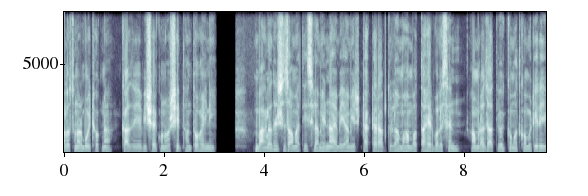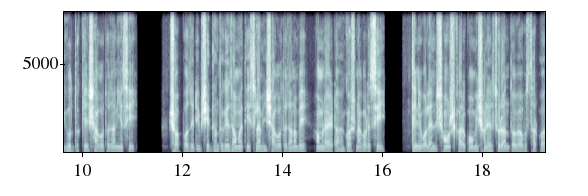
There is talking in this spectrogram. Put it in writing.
আলোচনার বৈঠক না, কাজে এ বিষয়ে কোনো সিদ্ধান্ত হয়নি। বাংলাদেশ জামায়াতে ইসলামীর নায়েবে আমির ডাক্তার আবদুল্লাহ মোহাম্মদ তাহের বলেছেন, আমরা জাতীয় ঐক্যমত কমিটির এই উদ্যোগকে স্বাগত জানিয়েছি। সব পজিটিভ সিদ্ধান্তকে জামায়াতে ইসলামী স্বাগত জানাবে, আমরা এটা ঘোষণা করেছি। তিনি বলেন, সংস্কার কমিশনের চূড়ান্ত ব্যবস্থার পর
